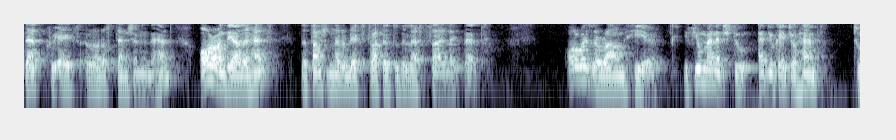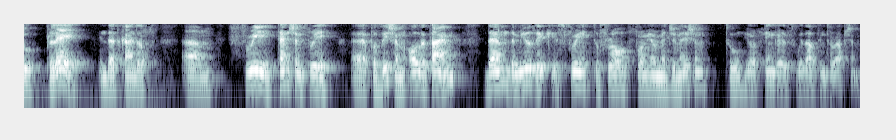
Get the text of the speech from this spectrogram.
that creates a lot of tension in the hand. Or on the other hand, the thumb should never be extracted to the left side like that. Always around here. If you manage to educate your hand to play in that kind of um, free, tension-free uh, position all the time, then the music is free to flow from your imagination to your fingers without interruption.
